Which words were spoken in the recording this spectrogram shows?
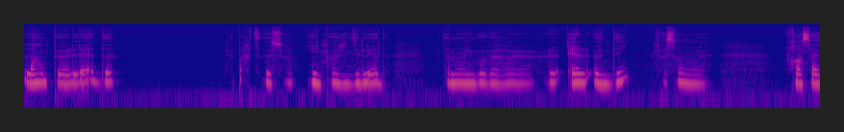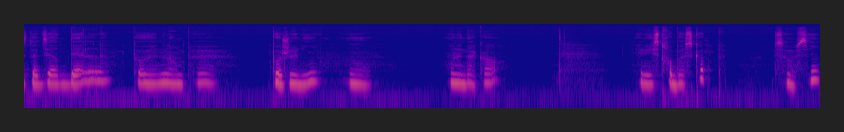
Lampe LED partie de ça. Et quand je dis LED, évidemment, il va vers euh, le LED, façon euh, française de dire d'elle, pas une lampe euh, pas jolie, on, est d'accord. A les stroboscopes, ça aussi,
